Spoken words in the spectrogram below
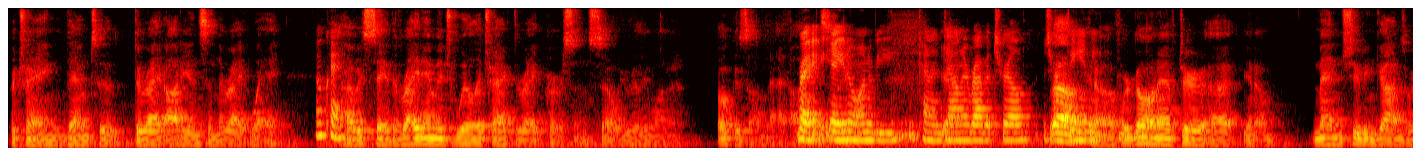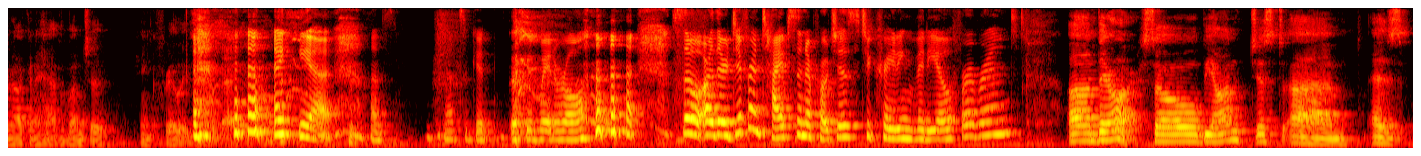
portraying them to the right audience in the right way. Okay. I would say the right image will attract the right person, so we really want to focus on that. Right. Yeah. You don't want to be kind of down a rabbit trail Well, you know, if we're going after, uh, you know, men shooting guns, we're not going to have a bunch of pink frillies. that. yeah. That's. That's a good good way to roll. so, are there different types and approaches to creating video for a brand? Um, there are. So beyond just um, as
